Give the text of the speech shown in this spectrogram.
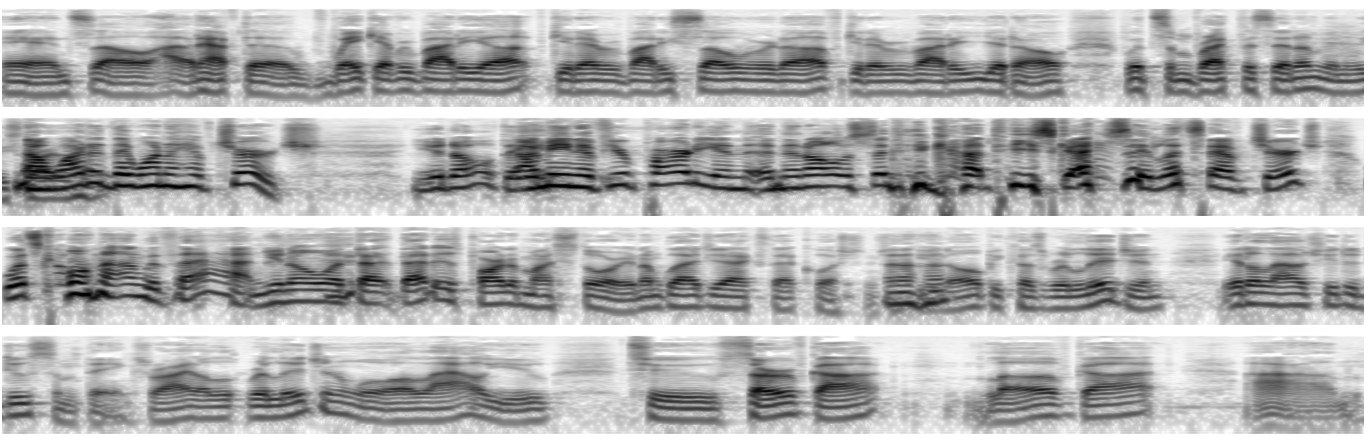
And so I would have to wake everybody up, get everybody sobered up, get everybody, you know, with some breakfast in them. And we now. Why did they want to have church? You know, they, I mean, if you're partying and then all of a sudden you got these guys say, "Let's have church," what's going on with that? You know what? That that is part of my story, and I'm glad you asked that question. Uh-huh. You know, because religion it allows you to do some things, right? Religion will allow you to serve God, love God, um,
